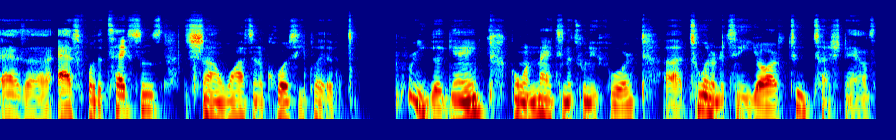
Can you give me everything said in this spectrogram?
as, uh, as for the Texans, Deshaun Watson, of course, he played a pretty good game, going 19 to 24, uh, 210 yards, two touchdowns,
